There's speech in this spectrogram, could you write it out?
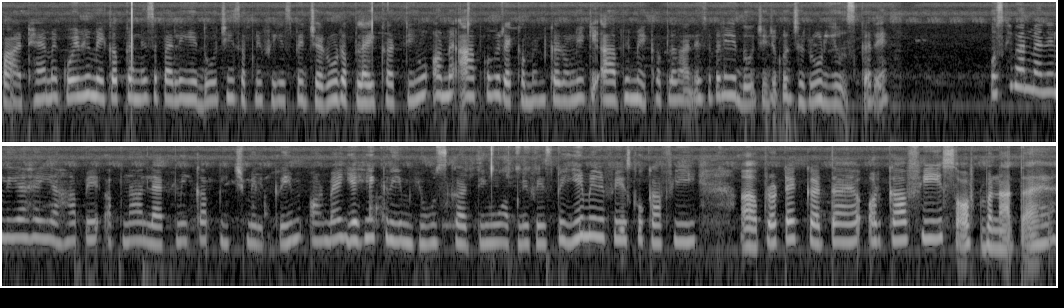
पार्ट है। मैं कोई भी मेकअप करने से पहले ये दो चीज़ अपने फेस पे ज़रूर अप्लाई करती हूँ और मैं आपको भी रेकमेंड करूँगी कि आप भी मेकअप लगाने से पहले ये दो चीज़ों को ज़रूर यूज़ करें। उसके बाद मैंने लिया है यहाँ पे अपना लैक्मी का पीच मिल्क क्रीम और मैं यही क्रीम यूज़ करती हूँ अपने फेस पे। ये मेरे फेस को काफ़ी प्रोटेक्ट करता है और काफ़ी सॉफ्ट बनाता है।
